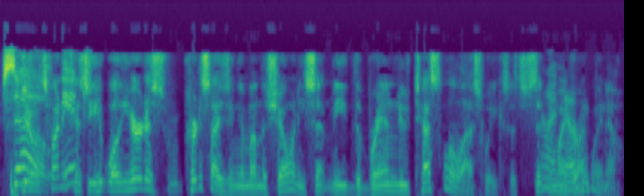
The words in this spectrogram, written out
So you know, it's funny because he well he heard us criticizing him on the show and he sent me the brand new Tesla last week, so it's sitting I in my know. driveway now.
